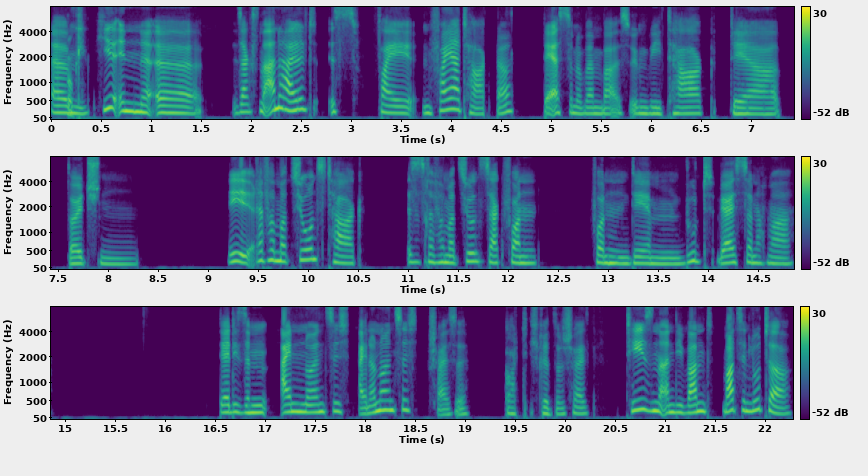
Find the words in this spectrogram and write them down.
Ähm, Okay. Hier in äh, Sachsen-Anhalt ist Fei ein Feiertag, ne? Der 1. November ist irgendwie Tag der deutschen Nee, Reformationstag. Es ist Reformationstag von, von dem Dude, wer heißt der nochmal? Der diesen 91, 91? Scheiße. Gott, ich rede so Scheiße. Thesen an die Wand. Martin Luther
